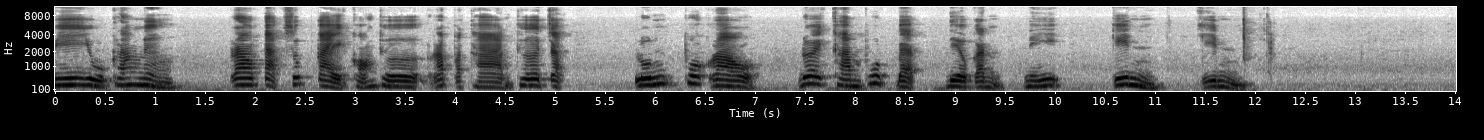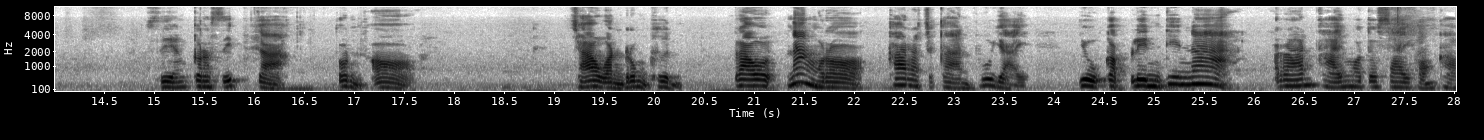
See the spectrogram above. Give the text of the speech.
มีอยู่ครั้งหนึ่ง เราตักซุปไก่ของเธอรับประทาน เธอจะลุ้นพวกเราด้วยคำพูดแบบเดียวกันนี้ กิน กิน เสียงกระซิบจากต้นอ้อเช้าวันรุ่งขึ้น เรานั่งรอข้าราชการผู้ใหญ่อยู่กับลินที่หน้า ร้านขายมอเตอร์ไซค์ของเขา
